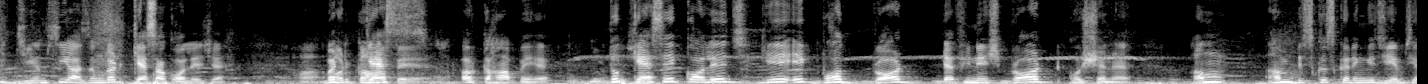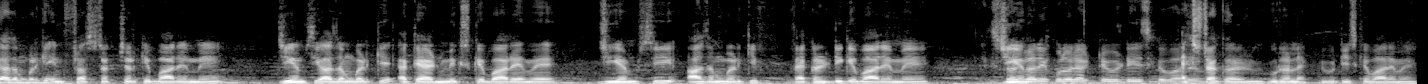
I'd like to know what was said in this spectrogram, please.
की जीएमसी आजमगढ़ कैसा कॉलेज है? हाँ, बट और कहाँ कैस पे है? और कहाँ पे है? तो कैसे कॉलेज ये एक बहुत ब्रॉड डेफिनेशन ब्रॉड क्वेश्चन है। हम हम डिस्कस करेंगे जीएमसी आजमगढ़ के इंफ्रास्ट्रक्चर के बारे में जीएमसी आजमगढ़ के एकेडमिक्स के बारे में जीएमसी आजमगढ़ की फैकल्टी के बारे में करिकुलर एक्टिविटीज़ के बारे एक्स्ट्रा करिकुलर एक्टिविटीज़ के बारे में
